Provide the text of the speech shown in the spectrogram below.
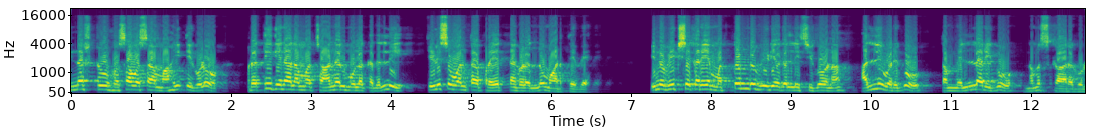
ಇನ್ನಷ್ಟು ಹೊಸ ಹೊಸ ಮಾಹಿತಿಗಳು ಪ್ರತಿದಿನ ನಮ್ಮ ಚಾನೆಲ್ ಮೂಲಕದಲ್ಲಿ ತಿಳಿಸುವಂತ ಪ್ರಯತ್ನಗಳನ್ನು ಮಾಡ್ತೇವೆ. ಇನ್ನು ವೀಕ್ಷಕರೇ, ಮತ್ತೊಂದು ವಿಡಿಯೋದಲ್ಲಿ ಸಿಗೋಣ. ಅಲ್ಲಿವರೆಗೂ ತಮ್ಮೆಲ್ಲರಿಗೂ ನಮಸ್ಕಾರಗಳು.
